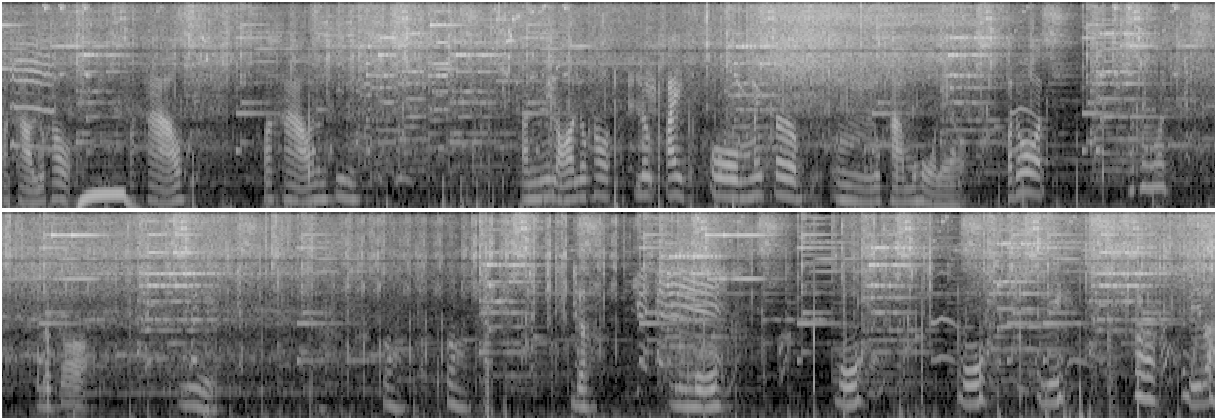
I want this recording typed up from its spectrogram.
ปลาขาวลูกเข้าปลาขาวปลาขาวน้ำจิ้มอันนี้เหรอลูกเข้าลูกไป โอ้ไม่เติมอืมลูกค้าโมโหแล้วขอโทษขอโทษแล้วก็นี่โอ้โอ้เดี๋ยวหมูหมู หมูอันนี้อันนี้ล่ะ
